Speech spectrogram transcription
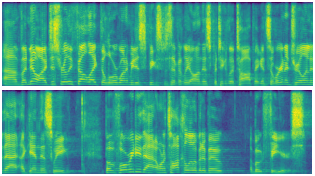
Uh, but no, I just really felt like the Lord wanted me to speak specifically on this particular topic. And so we're going to drill into that again this week. But before we do that, I want to talk a little bit about, about fears.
